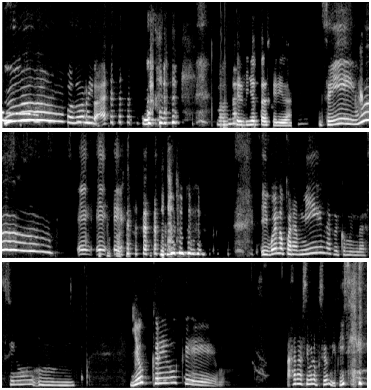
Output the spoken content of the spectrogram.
Uh, puedo arriba. Más servilletas, querida. Sí. ¡woo! Eh, eh, eh. y bueno, para mí la recomendación, mm, yo creo que ahora sí me lo pusieron difícil.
